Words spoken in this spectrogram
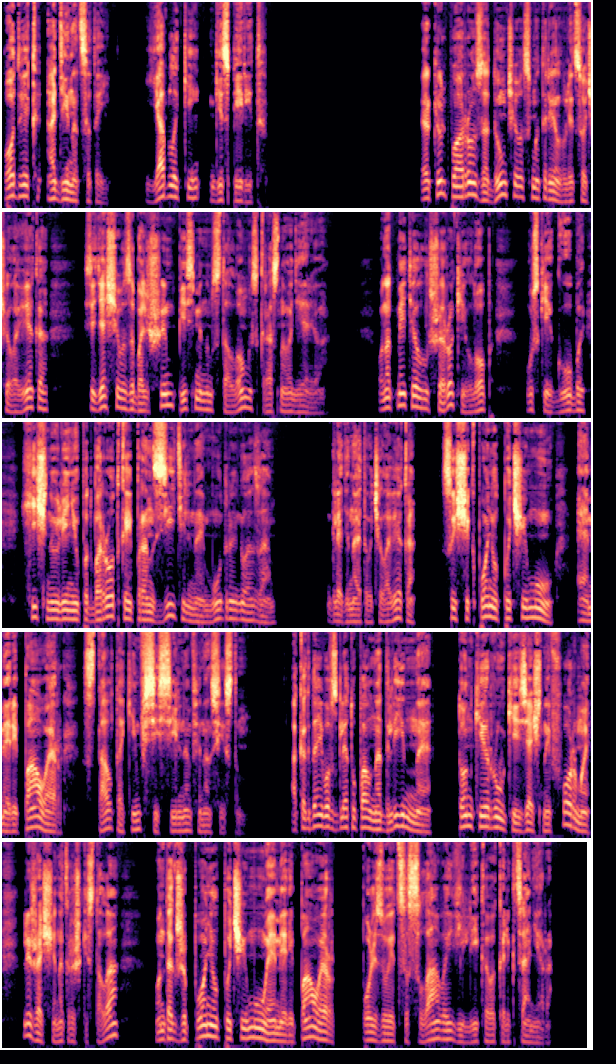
Подвиг одиннадцатый. Яблоки Гесперид. Эркюль Пуаро задумчиво смотрел в лицо человека, сидящего за большим письменным столом из красного дерева. Он отметил широкий лоб, узкие губы, хищную линию подбородка и пронзительные, мудрые глаза. Глядя на этого человека, сыщик понял, почему Эмери Пауэр стал таким всесильным финансистом. А когда его взгляд упал на длинные, тонкие руки изящной формы, лежащие на крышке стола, он также понял, почему Эмери Пауэр пользуется славой великого коллекционера.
